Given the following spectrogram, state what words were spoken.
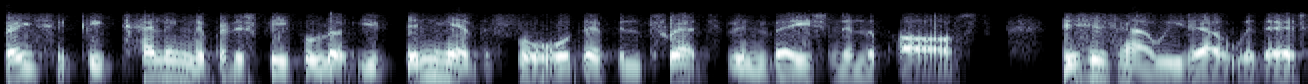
basically telling the British people, look, you've been here before, there have been threats of invasion in the past, this is how we dealt with it,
